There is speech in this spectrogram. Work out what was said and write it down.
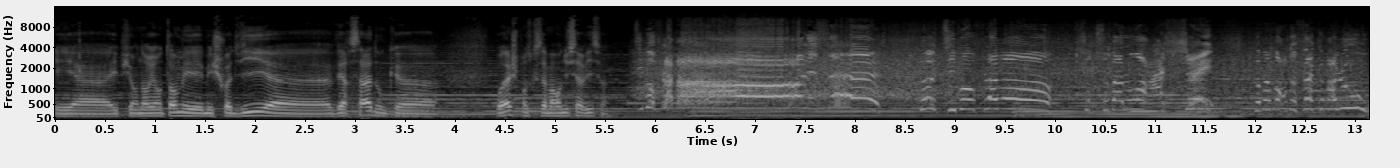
et, euh, et puis en orientant mes, mes choix de vie euh, vers ça. Donc, ouais, je pense que ça m'a rendu service. Ouais. Thibaut Flamand, l'essai de Thibaut Flamand sur ce ballon arraché comme un mort de faim, comme un loup.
